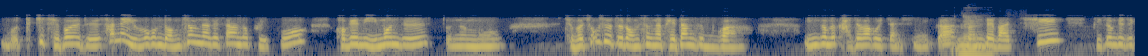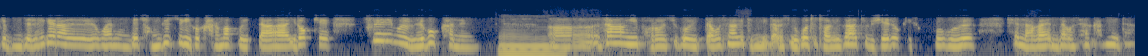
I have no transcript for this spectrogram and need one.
뭐 특히 재벌들 사내 유보금도 엄청나게 쌓아놓고 있고 거기에는 임원들 또는 뭐 재벌 총수들은 엄청난 배당금과 임금을 가져가고 있지 않습니까? 네. 그런데 마치 비정규직의 문제를 해결하려고 하는데 정규직이 이걸 가로막고 있다. 이렇게 프레임을 왜곡하는 음. 어, 상황이 벌어지고 있다고 생각이 듭니다. 그래서 이것도 저희가 좀 지혜롭게 극복을 해 나가야 한다고 생각합니다.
